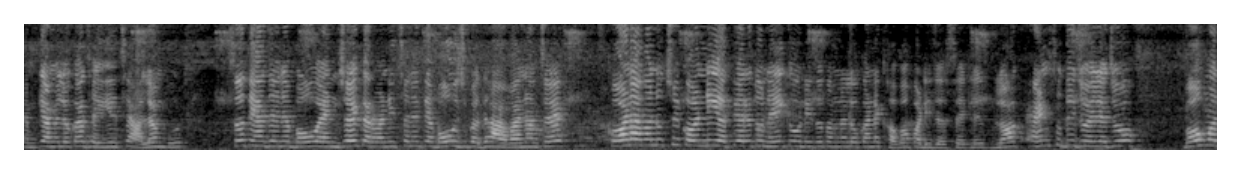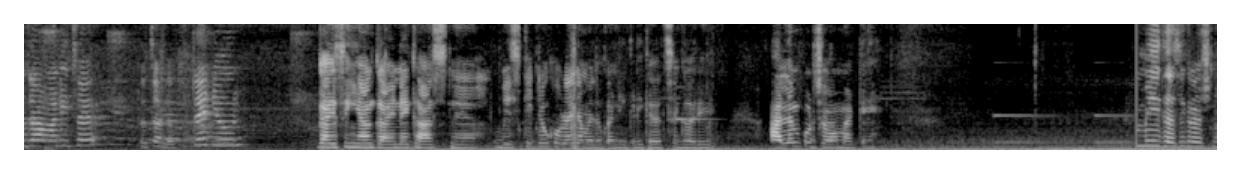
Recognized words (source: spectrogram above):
જઈએ છીએ આલમપુર. સો ત્યાં જઈને બહુ એન્જોય કરવાની છે ને ત્યાં બહુ જ બધા આવવાના છે. કોણ આવવાનું છે કોણ નહીં અત્યારે તો નહીં કહું નહીં તો તમને લોકોને ખબર પડી જશે. એટલે બ્લોગ એન્ડ સુધી જોઈ લેજો. બહુ મજા આવવાની છે. તો ચલો સ્ટે ટ્યુન ગાઈસ અહીંયા ગાયને ઘાસને બિસ્કિટને ખવડાવીને અમે લોકો નીકળી ગયા છે ઘરે. આલમપુર જવા માટે. મમ્મી જય શ્રી કૃષ્ણ.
